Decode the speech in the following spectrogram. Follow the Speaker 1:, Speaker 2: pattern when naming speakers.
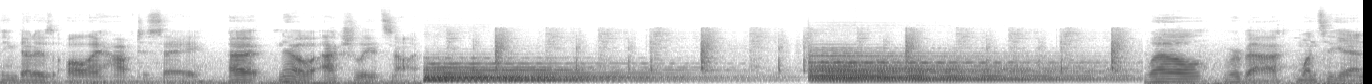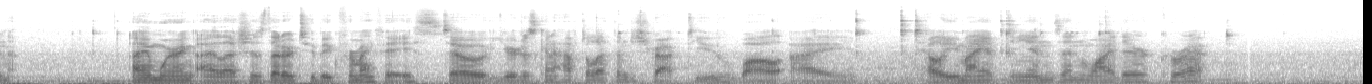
Speaker 1: think that is all I have to say. Uh, no, actually, it's not. Well, we're back. Once again, I am wearing eyelashes that are too big for my face, so you're just gonna have to let them distract you while I tell you my opinions and why they're correct.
